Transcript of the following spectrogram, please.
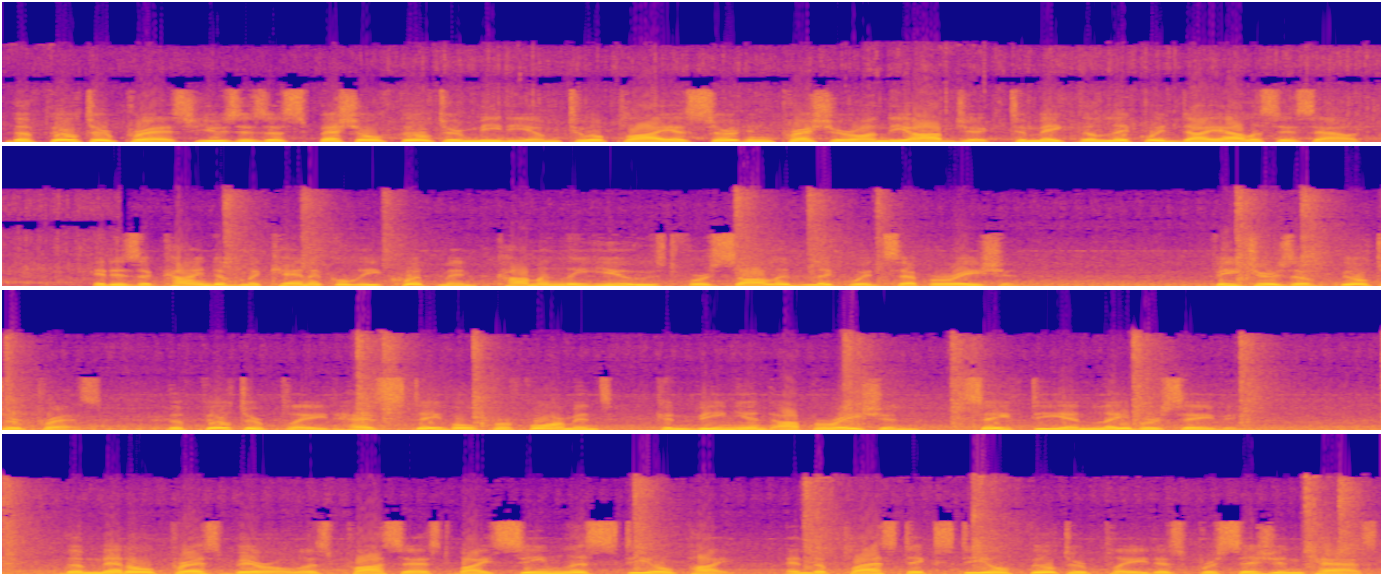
The filter press uses a special filter medium to apply a certain pressure on the object to make the liquid dialysis out. It is a kind of mechanical equipment commonly used for solid-liquid separation. Features of filter press. The filter plate has stable performance, convenient operation, safety and labor saving. The metal press barrel is processed by seamless steel pipe and the plastic steel filter plate is precision cast,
